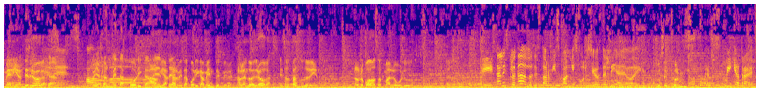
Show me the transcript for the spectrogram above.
mediante drogas. A viajar metafóricamente. A viajar metafóricamente, pero está hablando de drogas. Eso está sucediendo. No, no podemos hacer mal los boludos. Están explotados los Stormies con mis furcios del día de hoy. ¿Los Stormies? Dije otra vez.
